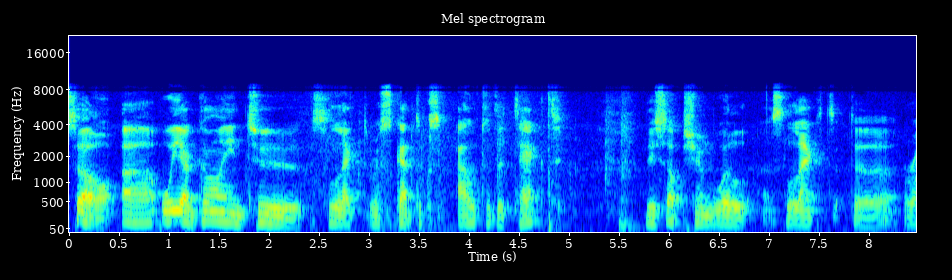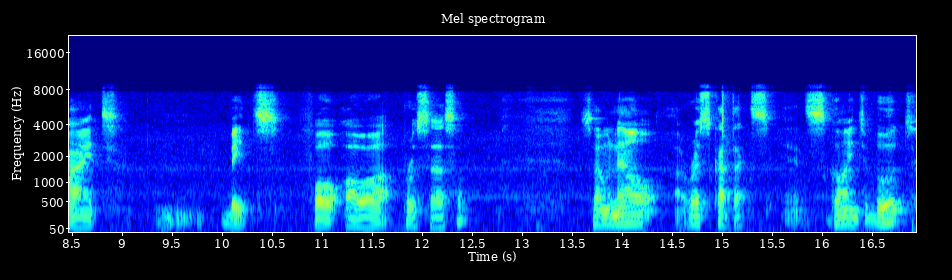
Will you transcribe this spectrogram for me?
So uh, we are going to select Rescatux Auto Detect. This option will select the right bits for our processor. So now Rescatux is going to boot.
